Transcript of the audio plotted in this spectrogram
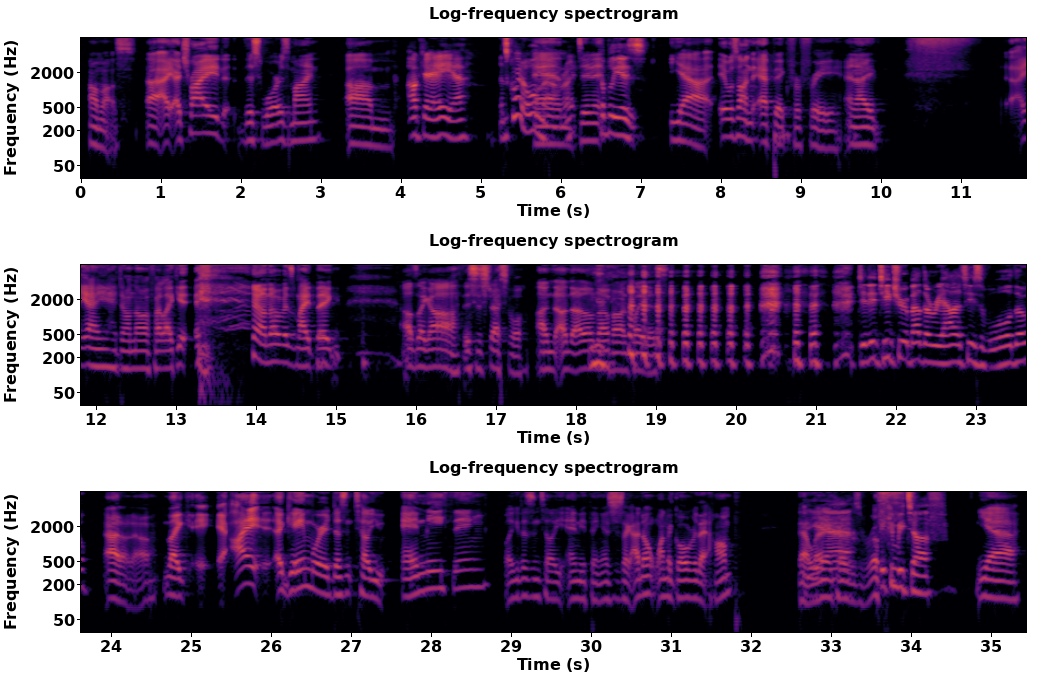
almost. Uh, I I tried This War of Mine. Um, Okay, yeah. That's quite old now, And right? didn't- A couple of years. Yeah, it was on Epic for free, and I, I, I don't know if I like it. I don't know if it's my thing. I was like, oh, this is stressful. I, I, don't know if I want to play this. Did it teach you about the realities of war, though? I don't know. Like, I a game where it doesn't tell you anything. Like, it doesn't tell you anything. It's just like I don't want to go over that hump. That learning curve is rough. It can be tough. Yeah.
